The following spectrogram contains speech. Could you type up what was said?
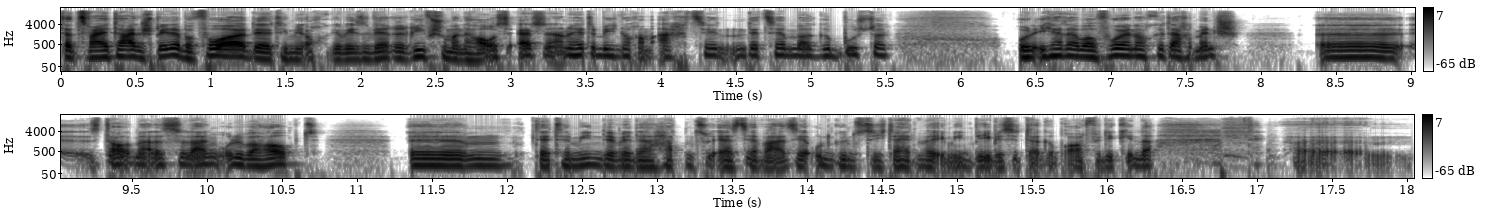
Dann zwei Tage später, bevor der Termin auch gewesen wäre, rief schon meine Hausärztin an und hätte mich noch am 18. Dezember geboostert. Und ich hatte aber vorher noch gedacht, Mensch, äh, es dauert mir alles zu lang und überhaupt, ähm, der Termin, den wir da hatten zuerst, der war sehr ungünstig. Da hätten wir irgendwie einen Babysitter gebraucht für die Kinder. Ähm,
